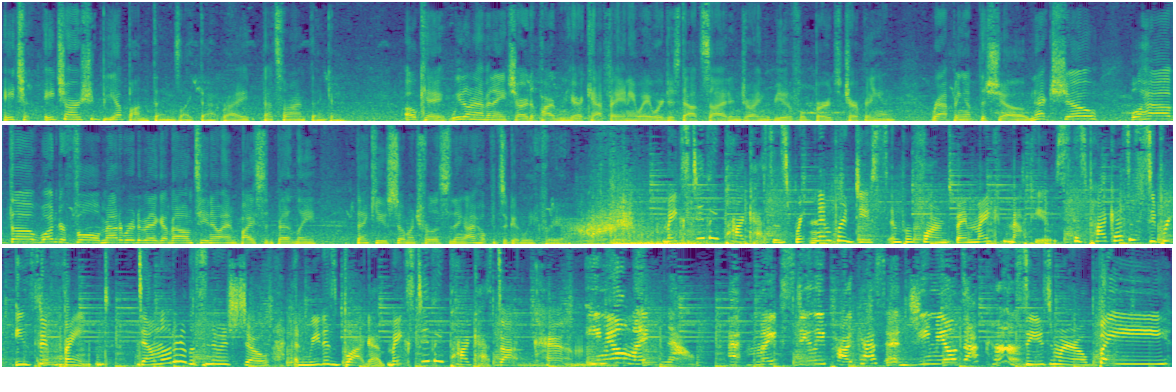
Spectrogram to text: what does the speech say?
H- HR should be up on things like that, right? That's what I'm thinking. Okay, we don't have an HR department here at Cafe anyway. We're just outside enjoying the beautiful birds chirping and wrapping up the show. Next show, we'll have the wonderful Madame Rootabega Valentino and Bison Bentley. Thank you so much for listening. I hope it's a good week for you. Mike's Daily Podcast is written and produced and performed by Mike Matthews. His podcast is super easy to find. Download or listen to his show and read his blog at mikesdailypodcast.com. Email Mike now at mikesdailypodcast at gmail.com. See you tomorrow. Bye.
